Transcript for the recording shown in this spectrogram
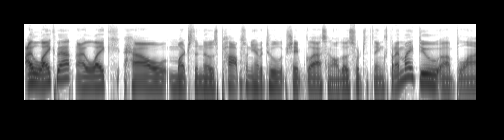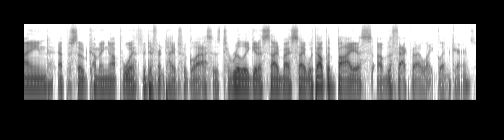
I like that. I like how much the nose pops when you have a tulip shaped glass and all those sorts of things. But I might do a blind episode coming up with the different types of glasses to really get a side by side without the bias of the fact that I like Glencairns.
